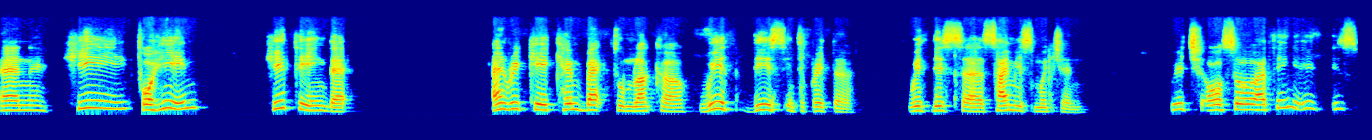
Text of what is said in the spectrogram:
And he, for him, he think that Enrique came back to Malacca with this interpreter, with this uh, Siamese merchant, which also I think is,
